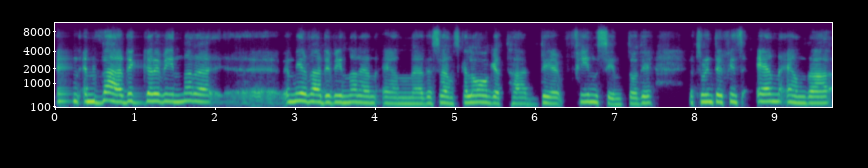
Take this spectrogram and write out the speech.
en, en värdigare vinnare, eh, en mer värdig vinnare än, än det svenska laget här, det finns inte. Och det, jag tror inte det finns en enda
